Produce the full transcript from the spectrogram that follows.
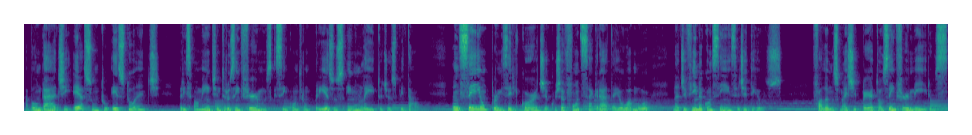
A bondade é assunto estuante, principalmente entre os enfermos que se encontram presos em um leito de hospital. Anseiam por misericórdia, cuja fonte sagrada é o amor na divina consciência de Deus. Falamos mais de perto aos enfermeiros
